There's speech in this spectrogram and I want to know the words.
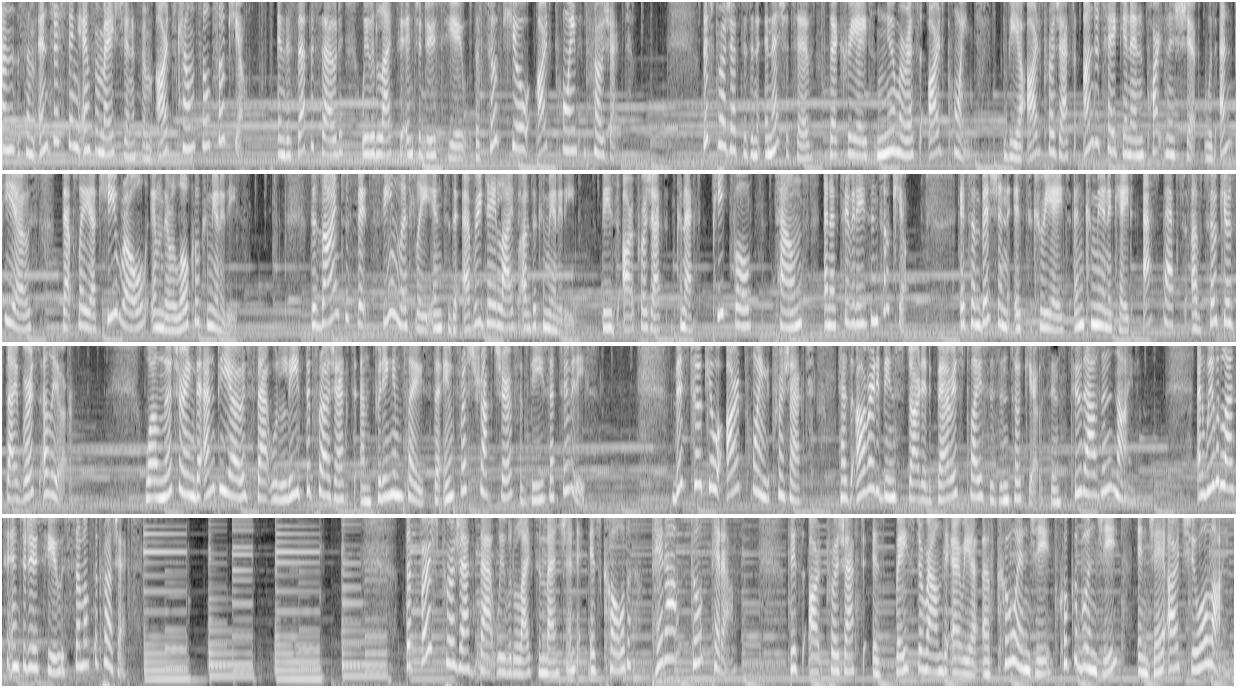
Some interesting information from Arts Council Tokyo. In this episode, we would like to introduce you the Tokyo Art Point project. This project is an initiative that creates numerous art points via art project undertaken in partnership with NPOs that play a key role in their local communities. designed to fit seamlessly into the everyday life of the community. These art projects connect people, towns, and activities in Tokyo. Its ambition is to create and communicate aspects of Tokyo's diverse allure while nurturing the NPOs that would lead the project and putting in place the infrastructure for these activities. This Tokyo Art Point project has already been started various places in Tokyo since 2009. And we would like to introduce you some of the projects. The first project that we would like to mention is called Tera to Tera. This art project is based around the area of Koenji, Kokubunji in JR Chuo Line.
